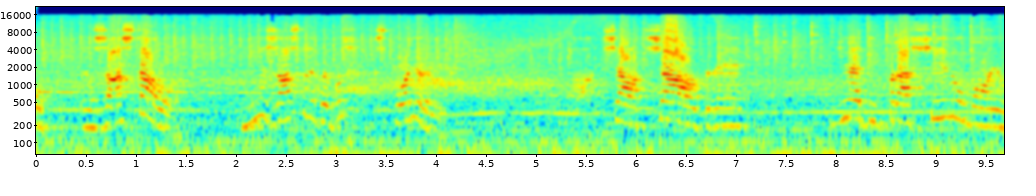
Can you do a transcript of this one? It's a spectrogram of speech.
o, je zastao? Nije zastao, nego je baš sporio ili? Ćao, čao bre. Jedi prašinu moju.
